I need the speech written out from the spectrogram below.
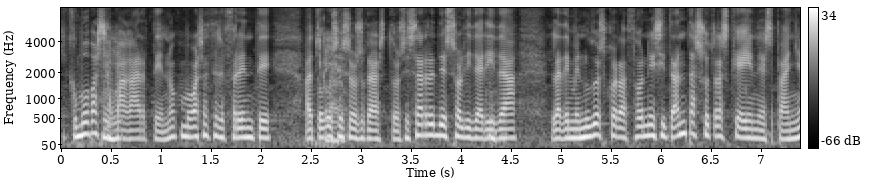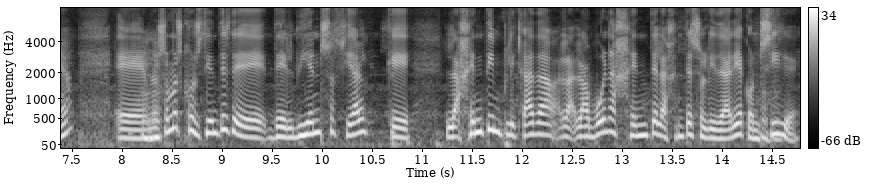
y cómo vas a pagarte, ¿no? ¿Cómo vas a hacer frente a todos esos gastos? Esa red de solidaridad, la de menudos corazones y tantas otras que hay en España, eh, no somos conscientes del bien social que la gente implicada, la, buena gente, la gente solidaria consigue.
